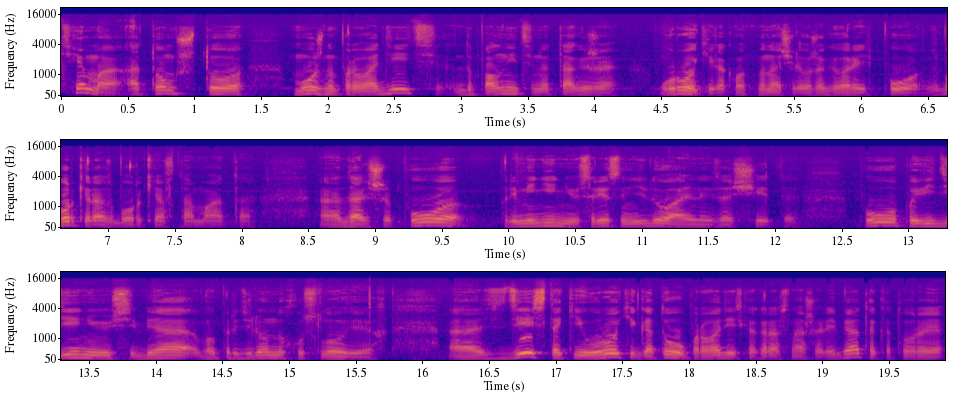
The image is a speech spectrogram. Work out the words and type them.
тема о том, что можно проводить дополнительно также уроки, как вот мы начали уже говорить, по сборке-разборке автомата, а дальше по применению средств индивидуальной защиты, по поведению себя в определенных условиях. А Здесь такие уроки готовы проводить как раз наши ребята, которые,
